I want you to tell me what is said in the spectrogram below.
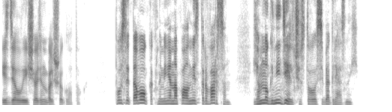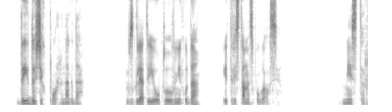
и сделала еще один большой глоток. «После того, как на меня напал мистер Варсон, я много недель чувствовала себя грязной. Да и до сих пор иногда». Взгляд ее уплыл в никуда, и Тристан испугался. «Мистер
